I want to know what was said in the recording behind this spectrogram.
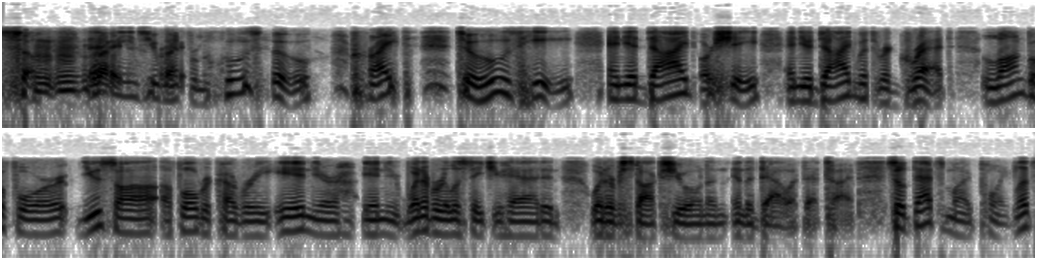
So mm-hmm, that right, means you right. went from who's who, right, to who's he, and you died or she, and you died with regret long before you saw a full recovery in your in your, whatever real estate you had and whatever stocks you own in, in the Dow at that time. So that's my point. Let's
